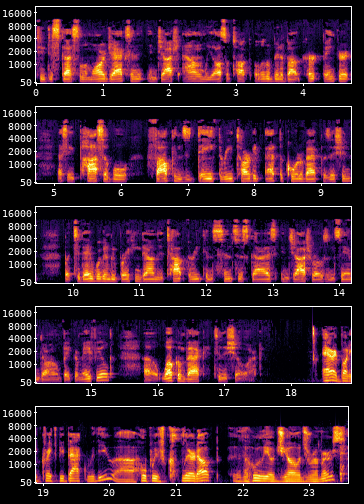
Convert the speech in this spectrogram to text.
to discuss Lamar Jackson and Josh Allen. We also talked a little bit about Kurt Benkert as a possible Falcons' day three target at the quarterback position. But today we're going to be breaking down the top three consensus guys in Josh Rosen, Sam Darnold, Baker Mayfield. Uh, welcome back to the show, Mark. All right, buddy. Great to be back with you. Uh, hope we've cleared up the Julio Jones rumors.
